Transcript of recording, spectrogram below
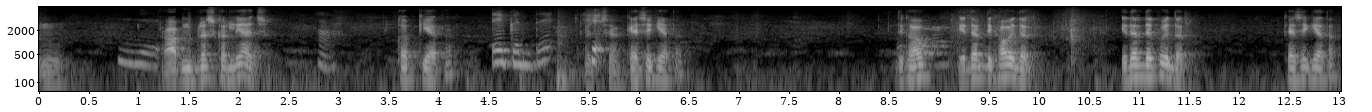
हम्म। आपने ब्रश कर लिया आज? हाँ। कब किया था? एक घंटे। अच्छा कैसे किया था? दिखाओ। इधर दिखाओ इधर। इधर देखो इधर। कैसे किया था?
